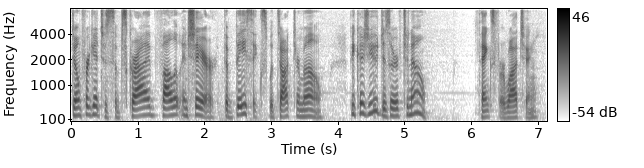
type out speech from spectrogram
Don't forget to subscribe, follow, and share the basics with Dr. Mo because you deserve to know. Thanks for watching.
